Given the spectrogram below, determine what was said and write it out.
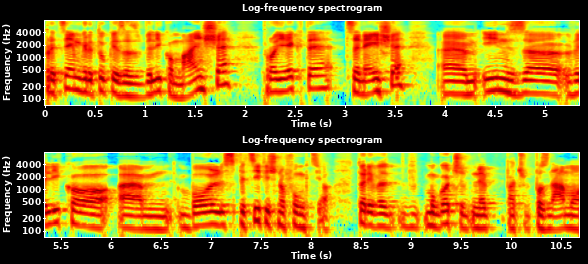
predvsem gre tukaj za veliko manjše projekte, cenejše in z veliko bolj specifično funkcijo. Torej, v, v, mogoče ne pač poznamo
